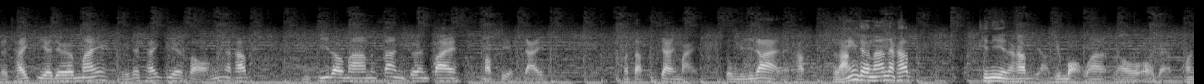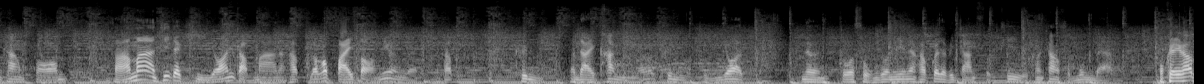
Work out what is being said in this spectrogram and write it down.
จะใช้เกียร์เดิมไหมหรือจะใช้เกียร์2นะครับ เมื่อกี้เรามามันสั้นเกินไปมาเปลี่ยนใจ มาตัดสินใจใหม่ ตรงนี้ได้นะครับ หลังจากนั้นนะครับที่นี่นะครับอย่างที่บอกว่าเราออกแบบค่อนข้างพร้อม สามารถที่จะขี่ย้อนกลับมานะครับ แล้วก็ไปต่อเนื่องเลยนะครับ ขึ้นบันไดขั้นแล้วก็ขึ้นถึงยอดเนินตัวสูงตัวนี้นะครับ ก็จะเป็นการฝึกที่ค่อนข้างสมบูรณ์แบบโอเคครับ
